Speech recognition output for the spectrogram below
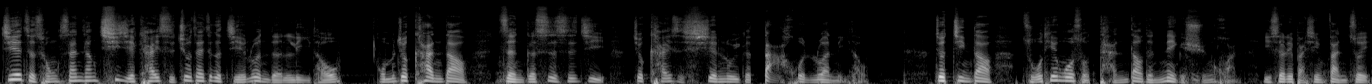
接着从三章七节开始，就在这个结论的里头。我们就看到整个四世纪就开始陷入一个大混乱里头，就进到昨天我所谈到的那个循环：以色列百姓犯罪，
